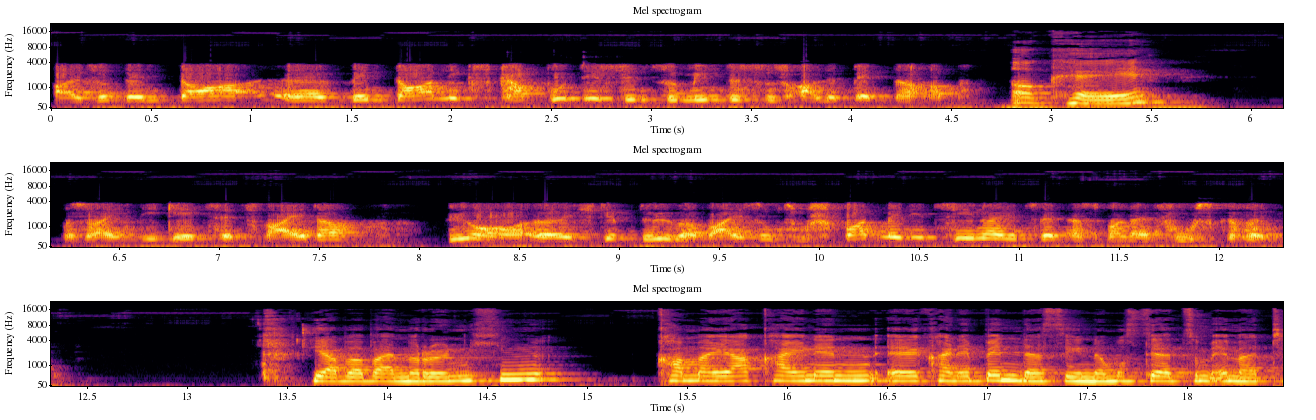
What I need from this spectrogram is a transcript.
also wenn da, äh, wenn da nichts kaputt ist, sind zumindest alle Bänder ab. Okay. Was also eigentlich, wie geht's jetzt weiter? Ja, äh, ich gebe eine Überweisung zum Sportmediziner, jetzt wird erstmal dein Fuß geröntgt. Ja, aber beim Röntgen kann man ja keinen, äh, keine Bänder sehen, da muss der zum MRT.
